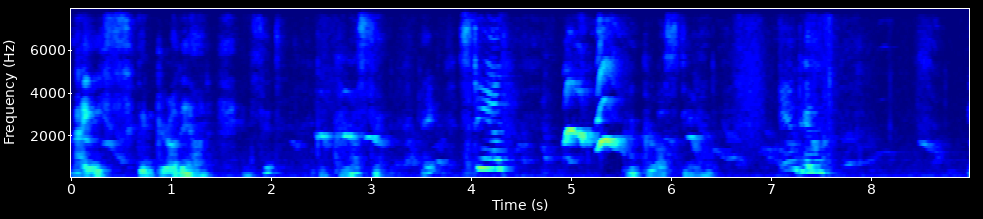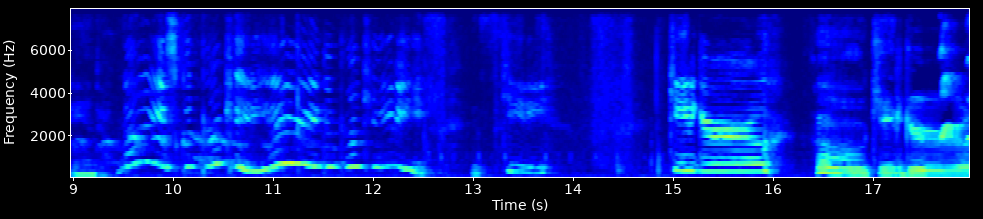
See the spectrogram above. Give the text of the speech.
Nice. Good girl down. And sit. Good girl sit. Okay. Stand. Good girl stand. And down. And down. Nice. Good girl, Katie. Yay. Good girl, Katie. It's Katie. Katie girl. Oh, Katie girl.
